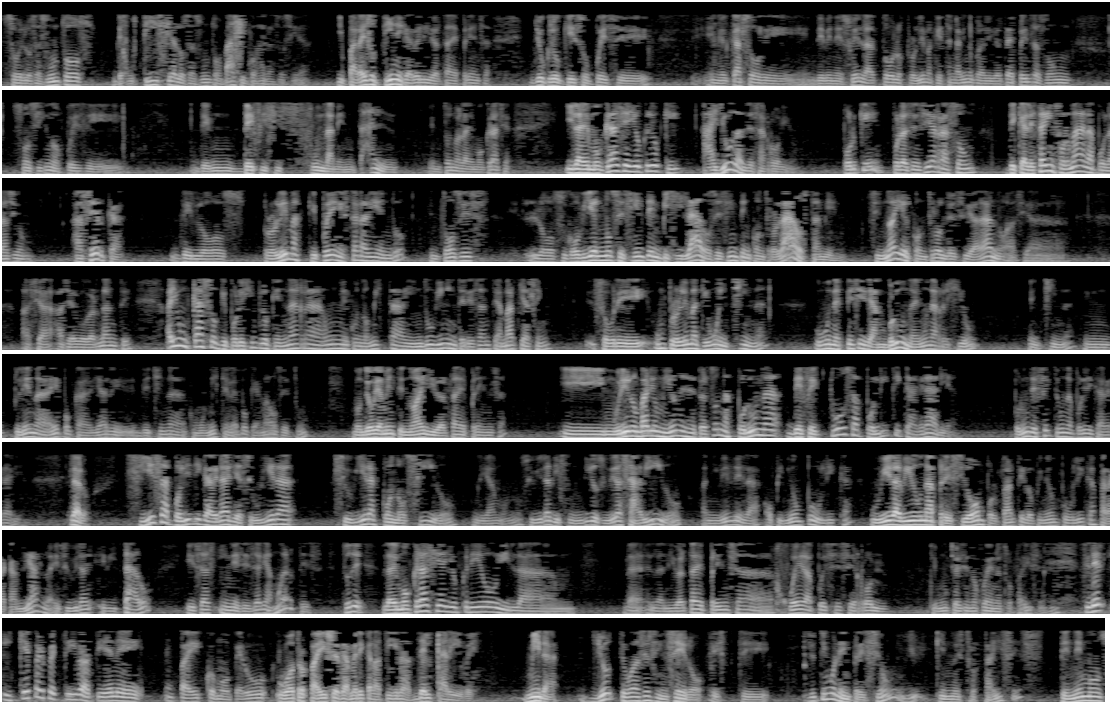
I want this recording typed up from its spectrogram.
sobre los asuntos de justicia, los asuntos básicos de la sociedad y para eso tiene que haber libertad de prensa. Yo creo que eso, pues, eh, en el caso de, de, Venezuela, todos los problemas que están habiendo con la libertad de prensa son, son signos, pues, de, de un déficit fundamental en torno a la democracia. Y la democracia yo creo que ayuda al desarrollo. ¿Por qué? Por la sencilla razón de que al estar informada la población acerca de los problemas que pueden estar habiendo, entonces los gobiernos se sienten vigilados, se sienten controlados también. Si no hay el control del ciudadano hacia, hacia, hacia el gobernante. Hay un caso que, por ejemplo, que narra un economista hindú bien interesante, Amartya Sen, sobre un problema que hubo en China. Hubo una especie de hambruna en una región en China, en plena época ya de, China comunista, en la época de Mao Zedong, donde obviamente no hay libertad de prensa, y murieron varios millones de personas por una defectuosa política agraria, por un defecto de una política agraria. Claro, si esa política agraria se hubiera se hubiera conocido, digamos, ¿no? se hubiera difundido, se hubiera sabido a nivel de la opinión pública, hubiera habido una presión por parte de la opinión pública para cambiarla y se hubieran evitado esas innecesarias muertes. Entonces, la democracia, yo creo, y la la, libertad de prensa juega pues ese rol que muchas veces no juega en nuestros países. Fidel, ¿y qué perspectiva tiene un país como Perú u otros países de América Latina del Caribe? Mira, yo te voy a ser sincero, este, yo tengo la impresión que en nuestros países tenemos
